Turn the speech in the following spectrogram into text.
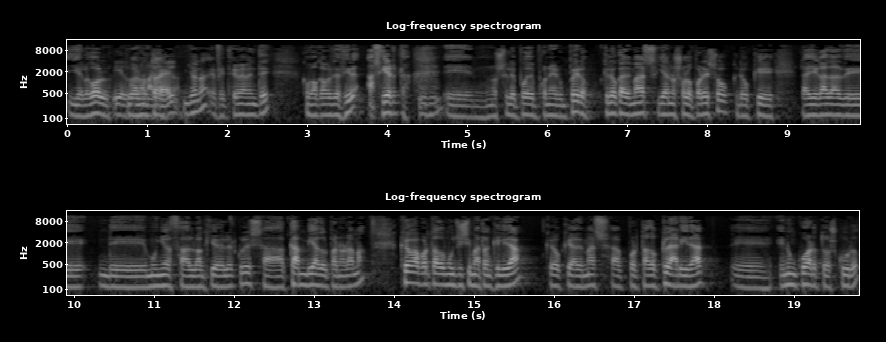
y el gol. Y el gol lo marca él. Jonah, efectivamente, como acabas de decir, acierta. Eh, no se le puede poner un pero. Creo que además, ya no solo por eso, creo que la llegada de, de Muñoz al banquillo del Hércules ha cambiado el panorama. Creo que ha aportado muchísima tranquilidad. Creo que además ha aportado claridad eh, en un cuarto oscuro,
